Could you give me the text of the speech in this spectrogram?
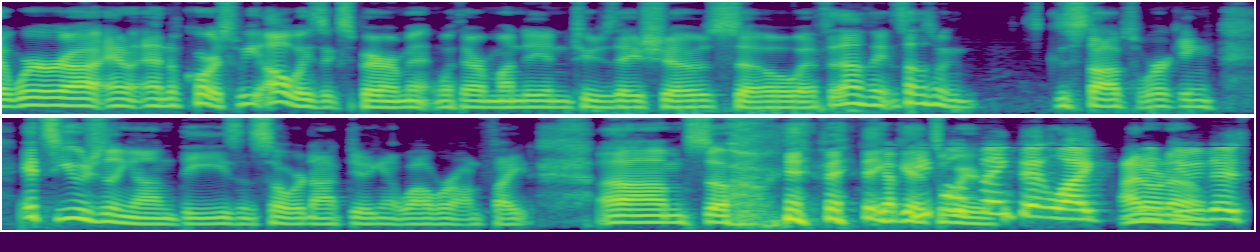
that we're uh, and, and of course we always experiment with our Monday and Tuesday shows. So if something something stops working, it's usually on these, and so we're not doing it while we're on fight. Um, so if anything Yeah, gets people weird, think that like I we don't do know. this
